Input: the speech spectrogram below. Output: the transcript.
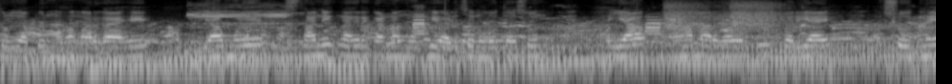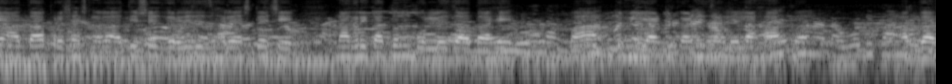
तुळजापूर महामार्ग आहे यामुळे स्थानिक नागरिकांना मोठी अडचण होत असून या महामार्गावरती पर्याय शोधणे आता प्रशासनाला अतिशय गरजेचे झाले असल्याचे नागरिकातून बोलले जात आहे. पहा तुम्ही या ठिकाणी झालेला हा अपघात.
